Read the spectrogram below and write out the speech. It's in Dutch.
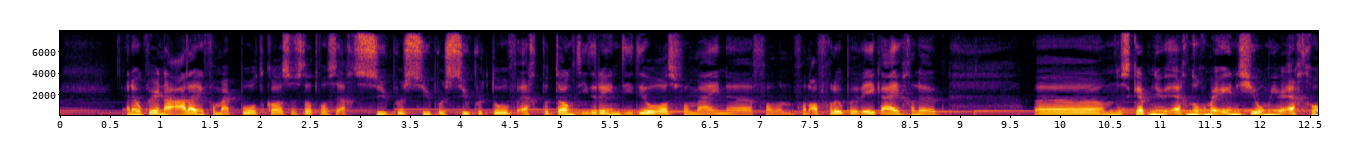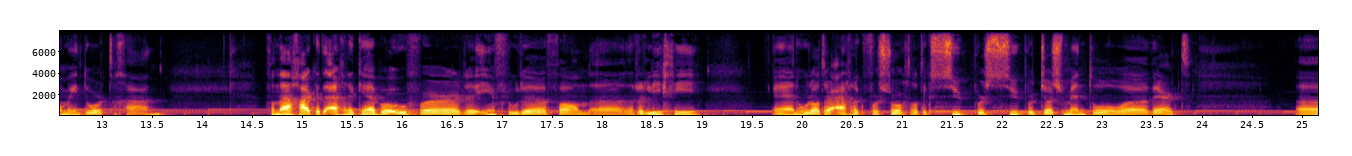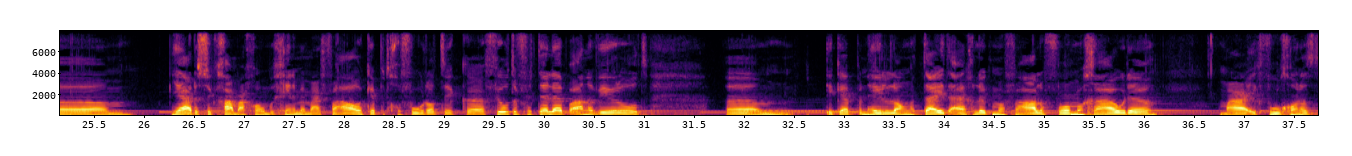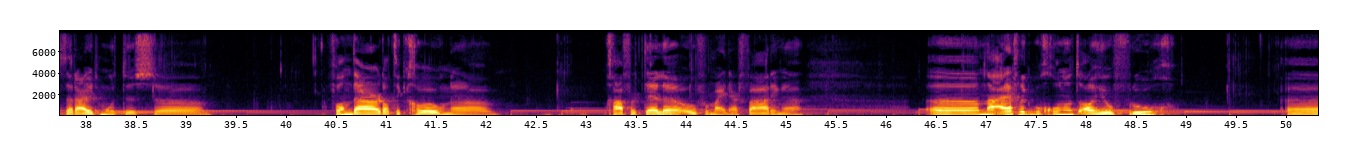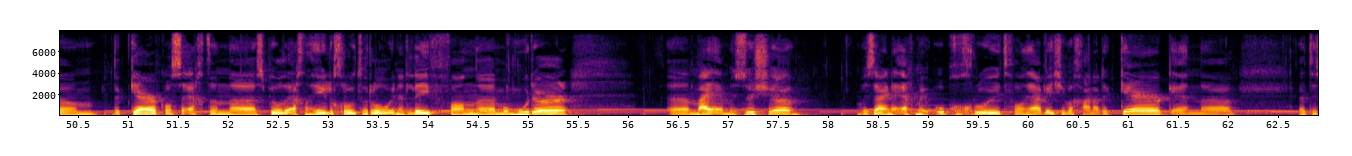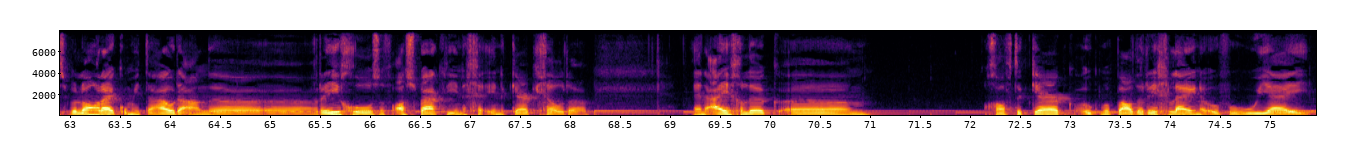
En ook weer naar aanleiding van mijn podcast. Dus dat was echt super, super, super tof. Echt bedankt iedereen die deel was van mijn van, van afgelopen week eigenlijk. Um, dus ik heb nu echt nog meer energie om hier echt gewoon mee door te gaan. Vandaag ga ik het eigenlijk hebben over de invloeden van religie. En hoe dat er eigenlijk voor zorgde dat ik super, super judgmental uh, werd. Um, ja, dus ik ga maar gewoon beginnen met mijn verhaal. Ik heb het gevoel dat ik uh, veel te vertellen heb aan de wereld. Um, ik heb een hele lange tijd eigenlijk mijn verhalen voor me gehouden. Maar ik voel gewoon dat het eruit moet. Dus uh, vandaar dat ik gewoon ga vertellen over mijn ervaringen. Uh, nou, eigenlijk begon het al heel vroeg. Um, de kerk echt een, uh, speelde echt een hele grote rol in het leven van uh, mijn moeder, uh, mij en mijn zusje. We zijn er echt mee opgegroeid van, ja, weet je, we gaan naar de kerk en het is belangrijk om je te houden aan de regels of afspraken die in de, in de kerk gelden. En eigenlijk um, gaf de kerk ook bepaalde richtlijnen over hoe jij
